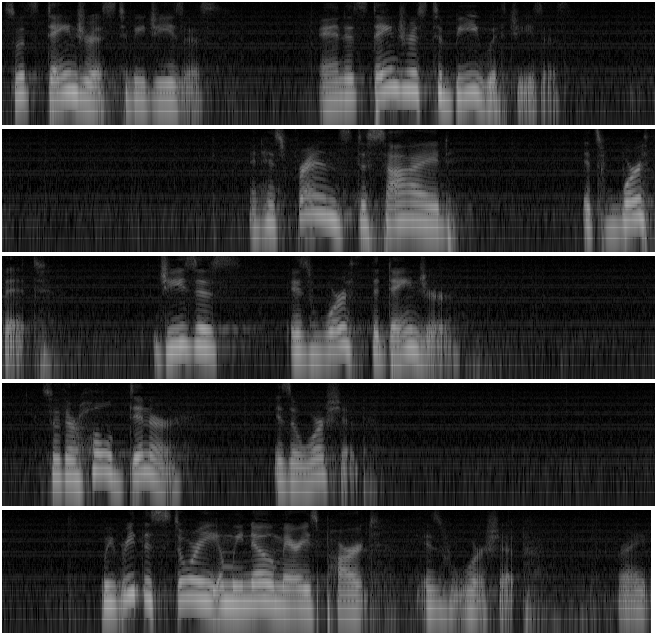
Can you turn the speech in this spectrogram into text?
So it's dangerous to be Jesus, and it's dangerous to be with Jesus and his friends decide it's worth it. Jesus is worth the danger. So their whole dinner is a worship. We read this story and we know Mary's part is worship, right?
